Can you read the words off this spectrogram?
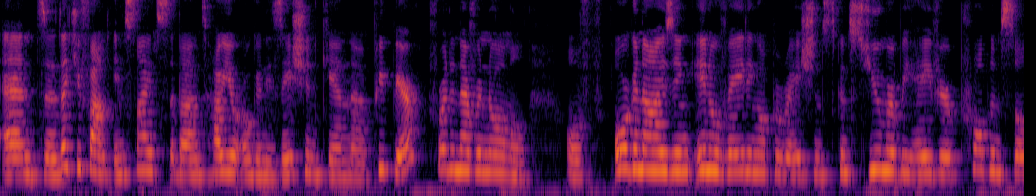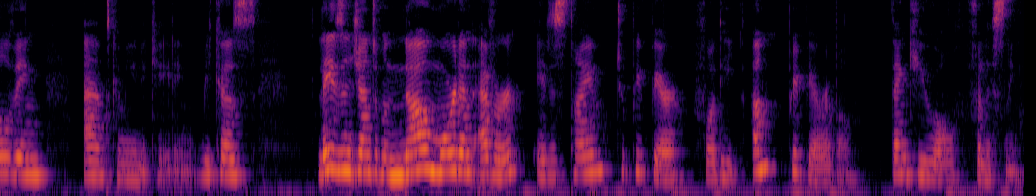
and uh, that you found insights about how your organization can uh, prepare for the never normal of organizing, innovating operations, consumer behavior, problem solving, and communicating. Because Ladies and gentlemen, now more than ever, it is time to prepare for the unpreparable. Thank you all for listening.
